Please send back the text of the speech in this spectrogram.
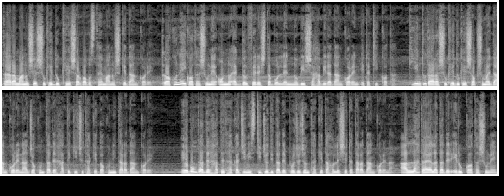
তারা মানুষের সুখে দুঃখে সর্বাবস্থায় মানুষকে দান করে। তখন এই কথা শুনে অন্য একদল ফেরেশতা বললেন, নবীর সাহাবীরা দান করেন, এটা ঠিক কথা। কিন্তু তারা সুখে দুঃখে সবসময় দান করে না, যখন তাদের হাতে কিছু থাকে তখনই তারা দান করে। এবং তাদের হাতে থাকা জিনিসটি যদি তাদের প্রয়োজন থাকে, তাহলে সেটা তারা দান করে না। আল্লাহ তায়ালা তাদের এরূপ কথা শুনে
